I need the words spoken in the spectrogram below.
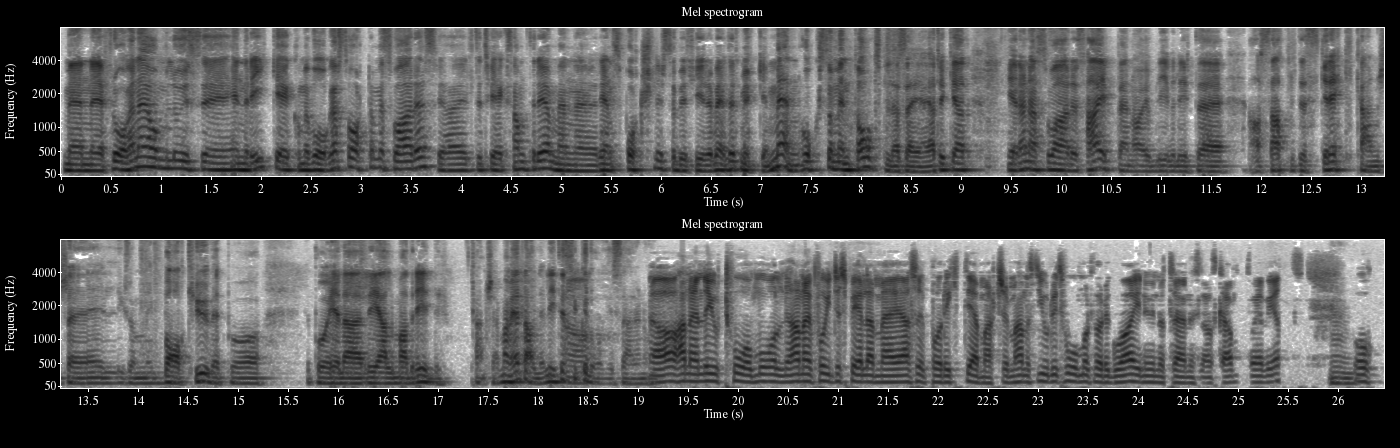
Men eh, frågan är om Luis eh, Enrique kommer våga starta med Suarez. Jag är lite tveksam till det men eh, rent sportsligt så betyder det väldigt mycket. Men också mentalt skulle jag säga. Jag tycker att hela den här Suarez-hypen har ju blivit lite, ja, satt lite skräck kanske liksom i bakhuvudet på på hela Real Madrid. Kanske, man vet aldrig. Lite psykologiskt är det nog. Ja, han har ändå gjort två mål. Han får inte spela med alltså, på riktiga matcher, men han gjorde två mål för Uruguay nu något träningslandskamp, vad jag vet. Mm. Och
